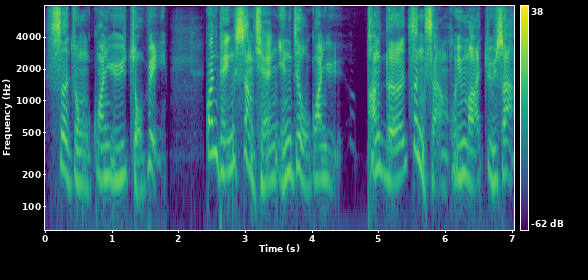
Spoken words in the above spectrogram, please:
射中关羽左背。关平上前营救关羽，庞德正想回马拒杀，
